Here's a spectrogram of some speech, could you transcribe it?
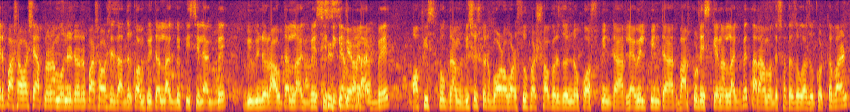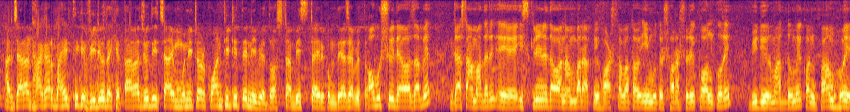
এর পাশাপাশি আপনারা মনিটরের পাশাপাশি যাদের কম্পিউটার লাগবে পিসি লাগবে বিভিন্ন রাউটার লাগবে সিসি ক্যামেরা ক্যামেরা। লাগবে অফিস প্রোগ্রাম বিশেষ করে বড় বড় সুপার শপের জন্য POS printer level printer barcode scanner লাগবে তারা আমাদের সাথে যোগাযোগ করতে পারেন। আর যারা ঢাকার বাহির থেকে ভিডিও দেখে তারা যদি চায় মনিটর কোয়ান্টিটিতে নিবে দশটা বিশটা এরকম দেওয়া যাবে তো? অবশ্যই দেওয়া যাবে। জাস্ট আমাদের স্ক্রিনে দেওয়া নাম্বার আপনি হোয়াটসঅ্যাপ অথবা ইমোতে সরাসরি কল করে ভিডিওর মাধ্যমে কনফার্ম হয়ে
